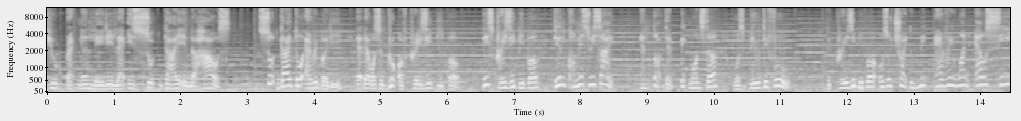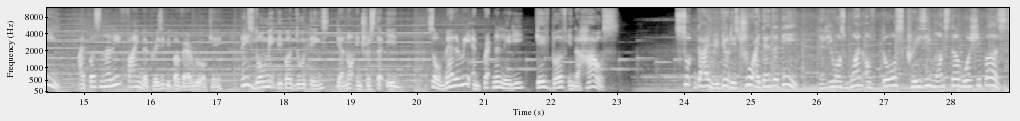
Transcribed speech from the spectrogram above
till pregnant lady let in suit guy in the house. Suit guy told everybody that there was a group of crazy people. These crazy people didn't commit suicide and thought that big monster was beautiful. The crazy people also tried to make everyone else see. I personally find the crazy people very rude, okay? Please don't make people do things they are not interested in. So Mallory and pregnant lady gave birth in the house. Suit guy revealed his true identity, that he was one of those crazy monster worshippers.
